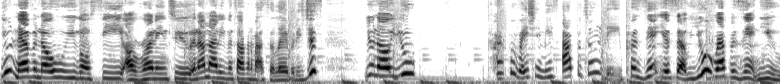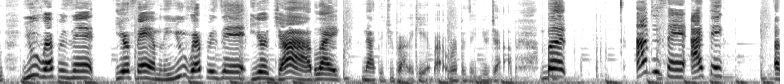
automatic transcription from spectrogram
You never know who you're going to see or run into, and I'm not even talking about celebrities. Just you know, you preparation meets opportunity. Present yourself. You represent you. You represent your family. You represent your job. Like, not that you probably care about represent your job, but I'm just saying. I think uh,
